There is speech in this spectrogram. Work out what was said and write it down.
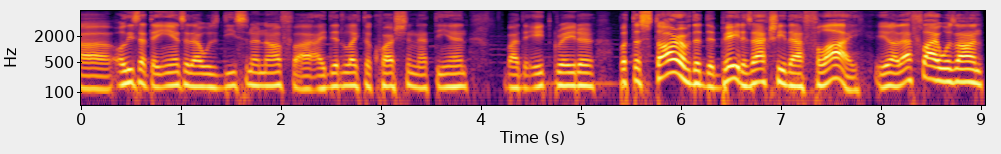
uh, at least that they answered that was decent enough. I, I, did like the question at the end by the eighth grader, but the star of the debate is actually that fly. You know, that fly was on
